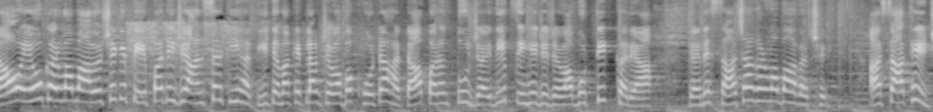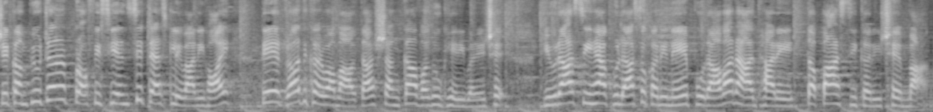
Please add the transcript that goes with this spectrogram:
દાવો એવો કરવામાં આવ્યો છે કે પેપરની જે આન્સર કી હતી તેમાં કેટલાક જવાબો ખોટા હતા, પરંતુ જયદીપસિંહે જે જવાબો ટીક કર્યા તેને સાચા ગણવામાં આવ્યા છે. આ સાથે જ કમ્પ્યુટર પ્રોફિશિયન્સી ટેસ્ટ લેવાની હોય તે રદ કરવામાં આવતા શંકા વધુ ઘેરી બની છે. યુવરાજસિંહે આ ખુલાસો કરીને પુરાવાના આધારે તપાસની કરી છે માંગ.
